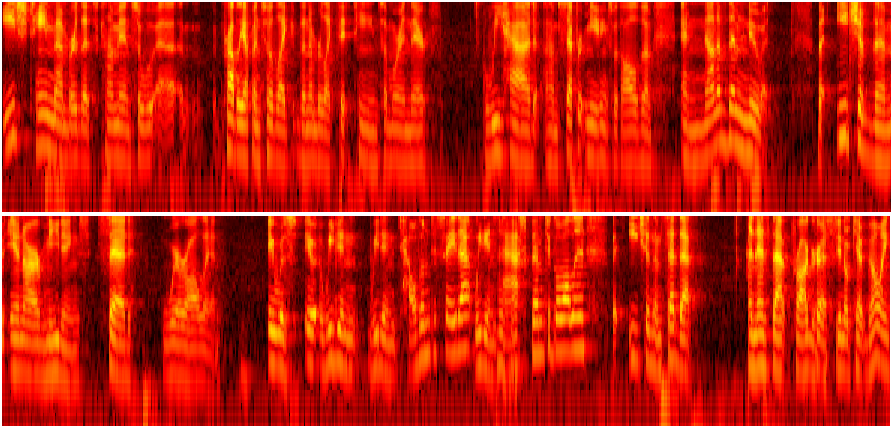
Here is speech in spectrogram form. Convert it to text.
each team member that's come in, so uh, probably up until like the number like 15, somewhere in there, we had um, separate meetings with all of them, and none of them knew it. But each of them in our meetings said, "We're all in." It was it, we didn't we didn't tell them to say that. We didn't ask them to go all in, but each of them said that. And as that progress, you know, kept going,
